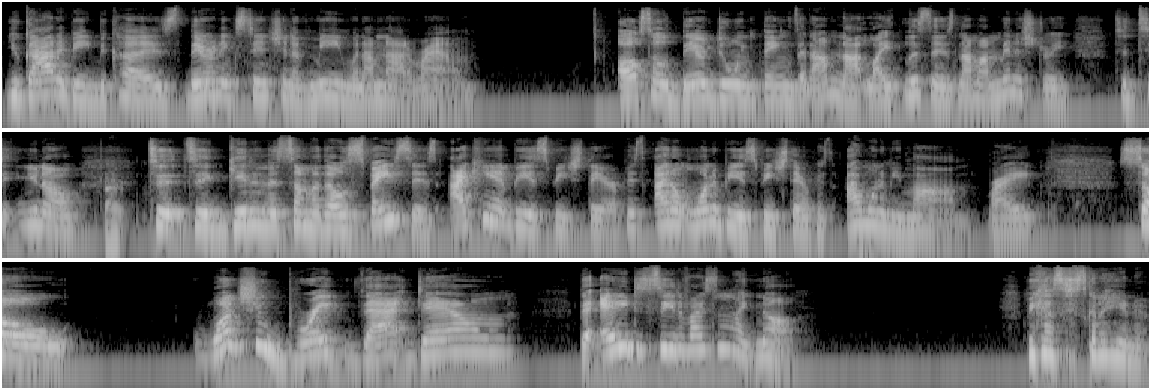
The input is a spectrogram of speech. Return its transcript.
you got to be because they're an extension of me when i'm not around. Also they're doing things that i'm not like listen it's not my ministry to, to you know Right. to to get into some of those spaces. I can't be a speech therapist. I don't want to be a speech therapist. I want to be mom right? So once you break that down the AAC device i'm like no. Because he's gonna hear them.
